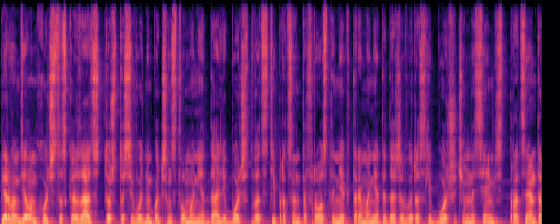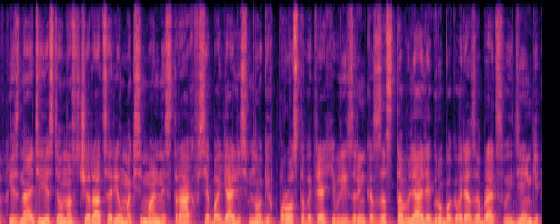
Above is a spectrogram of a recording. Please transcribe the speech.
Первым делом хочется сказать, то, что сегодня большинство монет дали больше 20% роста, некоторые монеты даже выросли больше, чем на 70%. И знаете, если у нас вчера царил максимальный страх, все боялись, многих просто вытряхивали из рынка, заставляли, грубо говоря, забрать свои деньги,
